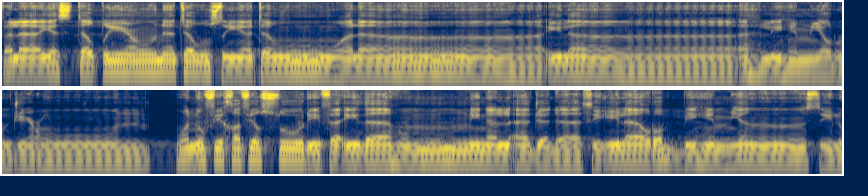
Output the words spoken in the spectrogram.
فلا يستطيعون توصية ولا إلى أهلهم يرجعون. ونفخ في الصور فإذا هم من الأجداث إلى ربهم ينسلون.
